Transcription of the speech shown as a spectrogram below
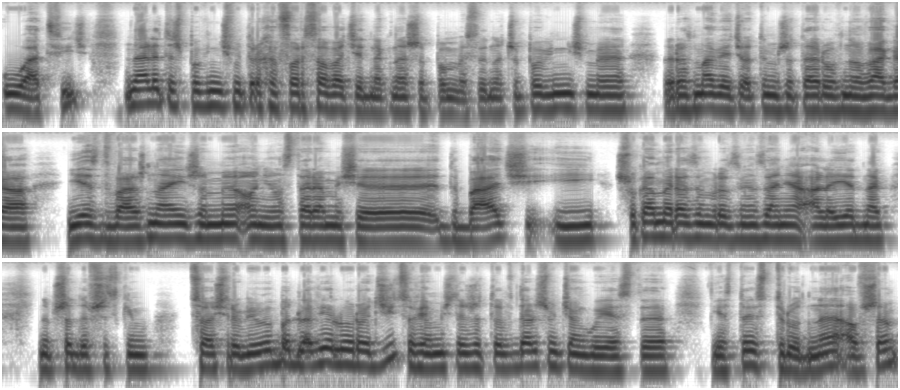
ułatwić. No ale też powinniśmy trochę forsować jednak nasze pomysły. Znaczy powinniśmy rozmawiać o tym, że ta równowaga jest ważna i że my o nią staramy się dbać i szukamy razem rozwiązania, ale jednak no przede wszystkim coś robimy, bo dla wielu rodziców, ja myślę, że to w dalszym ciągu jest, jest to jest trudne, owszem,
